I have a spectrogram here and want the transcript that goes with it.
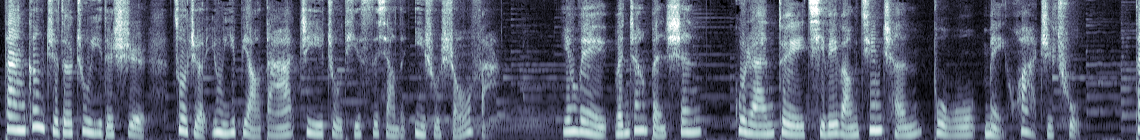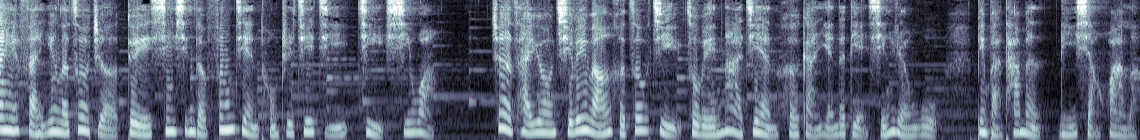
但更值得注意的是，作者用以表达这一主题思想的艺术手法。因为文章本身固然对齐威王君臣不无美化之处，但也反映了作者对新兴的封建统治阶级寄希望。这采用齐威王和邹忌作为纳谏和感言的典型人物，并把他们理想化了。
